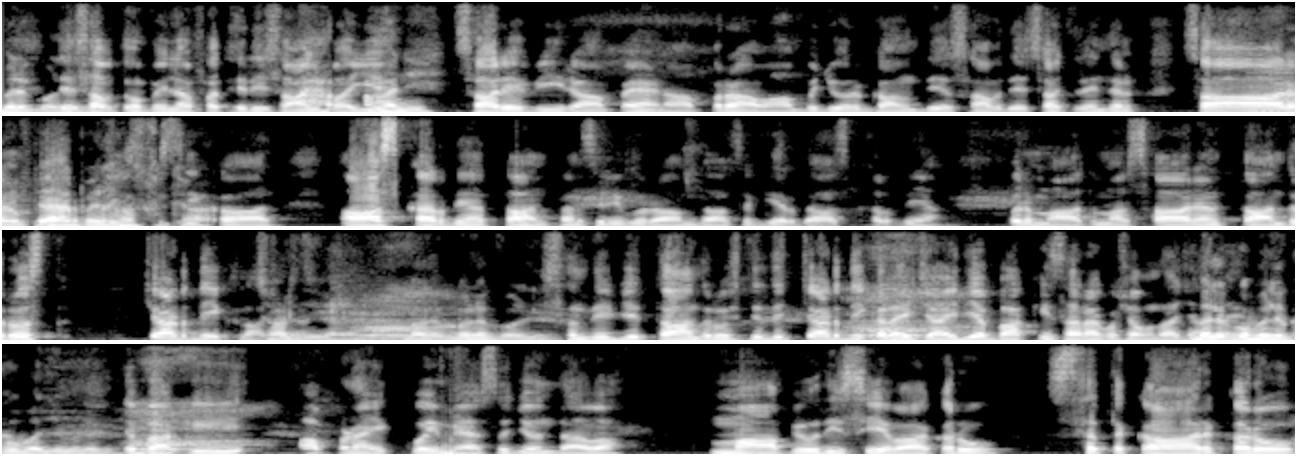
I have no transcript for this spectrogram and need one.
ਬਿਲਕੁਲ ਤੇ। ਸਭ ਤੋਂ ਪਹਿਲਾਂ ਫਤਿਹ ਦੀ ਸਾਂਝ ਪਾਈਏ। ਸਾਰੇ ਵੀਰਾਂ ਭੈਣਾਂ ਭਰਾਵਾਂ ਬਜ਼ੁਰਗਾਂ ਦੇਸਾਂ ਵਿਦੇਸਾਂ ਚ ਰਹਿੰਦੇ ਨੇ। ਸਾਰਿਆਂ ਨੂੰ ਪਿਆਰ ਭਰੀ ਸਤਿ ਸ਼੍ਰੀ ਸ਼੍ਰੀ ਅਕਾਲ ਆਸ ਕਰਦੇ ਆ ਧੰਨ ਧੰਨ ਸ੍ਰੀ ਗੁਰੂ ਰਾਮਦਾਸ ਅੱਗੇ ਅਰਦਾਸ ਕਰਦੇ ਆ ਪਰਮਾਤਮਾ ਸਾਰਿਆਂ ਨੂੰ ਤੰਦਰੁਸਤ ਚੜ੍ਹਦੀ ਕਲਾ ਛੱਡ ਦੀ ਗੱਲ ਬਿਲ- ਬਿਲਕੁਲ ਜੀ। ਸੰਦੀਪ ਜੀ ਤੰਦਰੁਸਤੀ ਤੇ ਚੜ੍ਹਦੀ ਕਲਾ ਹੀ ਚਾਹੀਦੀ ਹੈ ਬਾਕੀ ਸਾਰਾ ਕੁਝ ਆਉਂਦਾ ਜਾਂਦਾ ਬਿਲਕੁਲ। ਬਿਲਕੁਲ ਬਾਜੀ ਬਿਲਕੁਲ। ਤੇ ਬਾਕੀ ਆਪਣਾ ਇੱਕੋ ਹੀ ਮੈਸੇਜ ਹੁੰਦਾ ਵਾ ਮਾਂ ਪਿਓ ਦੀ ਸੇਵਾ ਕਰੋ ਸਤਿਕਾਰ ਕਰੋ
